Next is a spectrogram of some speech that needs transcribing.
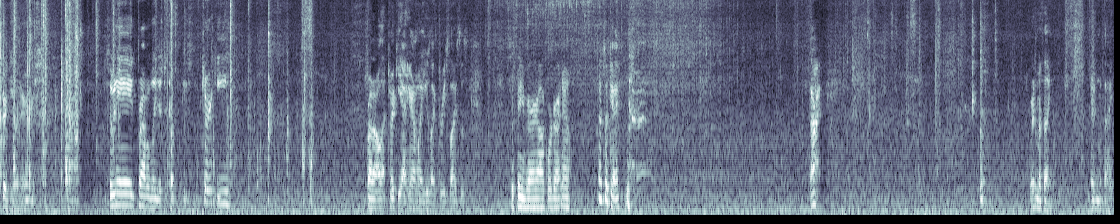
turkey on hers. So we need probably just a couple pieces of turkey. Brought out all that turkey out here. I'm gonna use like three slices. It's just being very awkward right now. That's okay. all right. Where's my thing? There's my thing.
